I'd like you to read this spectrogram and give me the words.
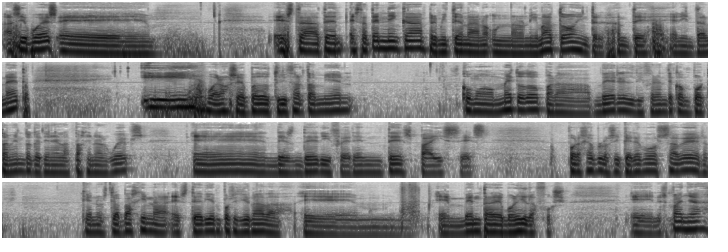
Así pues, eh, esta, esta técnica permite un anonimato interesante en Internet y bueno, se puede utilizar también como método para ver el diferente comportamiento que tienen las páginas web eh, desde diferentes países. Por ejemplo, si queremos saber que nuestra página esté bien posicionada en venta de bolígrafos en España,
